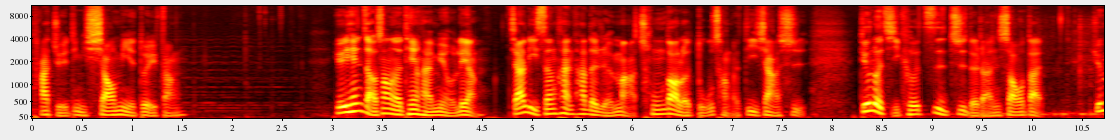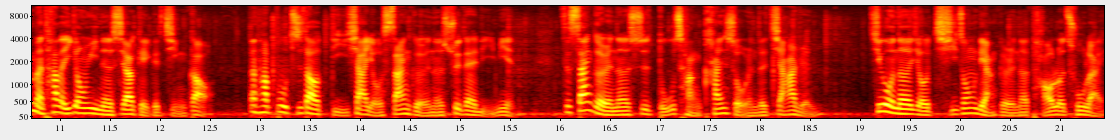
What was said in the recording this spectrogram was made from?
他决定消灭对方。有一天早上的天还没有亮，贾里森和他的人马冲到了赌场的地下室，丢了几颗自制的燃烧弹。原本他的用意呢是要给个警告，但他不知道底下有三个人呢睡在里面。这三个人呢是赌场看守人的家人，结果呢有其中两个人呢逃了出来，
